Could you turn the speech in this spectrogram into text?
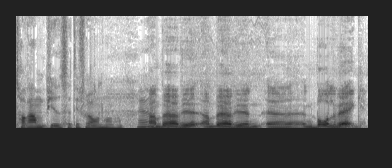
ta rampljuset ifrån honom. Ja. Han behöver ju, han behöver ju en, eh, en bollvägg.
